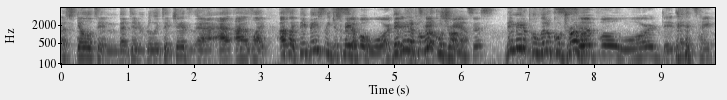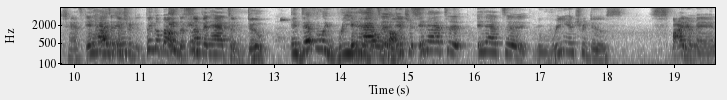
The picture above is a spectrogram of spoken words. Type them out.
a skeleton that didn't really take chances. And I, I, I was like, I was like, they basically just made a War. they made a political drama. Chances. they made a political drama. Civil War didn't take chances. It had I to introduce. Think about the stuff it had to do. and definitely read It his had own to. Intro, it had to. It had to reintroduce Spider-Man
